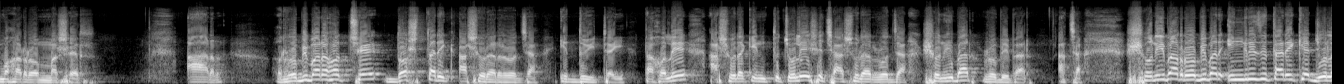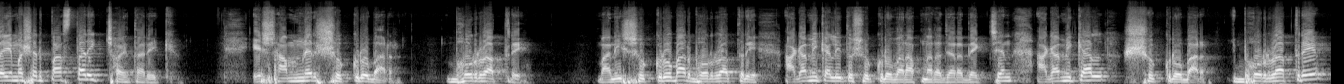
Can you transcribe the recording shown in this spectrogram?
মহরম মাসের। আর রবিবার হচ্ছে দশ তারিখ আশুরার রোজা, এই দুইটাই। তাহলে আশুরা কিন্তু চলে এসেছে আশুরার রোজা, শনিবার, রবিবার। আচ্ছা শনিবার, রবিবার ইংরেজি তারিখে জুলাই মাসের পাঁচ তারিখ, ছয় তারিখ। এ সামনের শুক্রবার, ভোর রাত্রে। মানে শুক্রবার, ভোর রাত্রে। আগামীকালই তো শুক্রবার, আপনারা যারা দেখছেন, আগামীকাল শুক্রবার। ভোর রাত্রে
